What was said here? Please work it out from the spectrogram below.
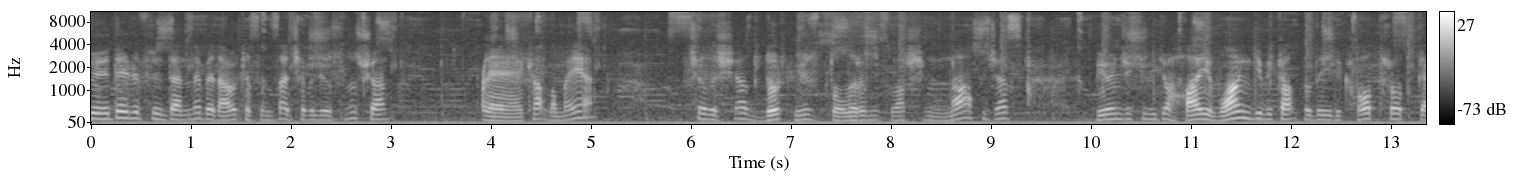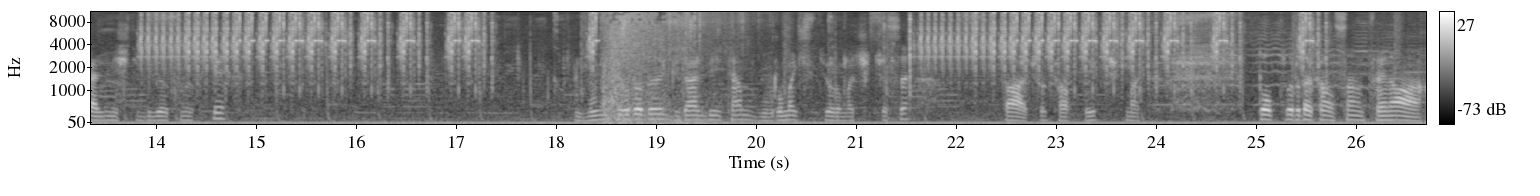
Daily Free'den de bedava kasanızı açabiliyorsunuz. Şu an eee katlamaya çalışacağız. 400 dolarımız var. Şimdi ne yapacağız? Bir önceki video hayvan gibi katladıydık. Hot rod gelmişti biliyorsunuz ki. Bu videoda da güzel bir item vurmak istiyorum açıkçası. Daha çok katlayıp çıkmak. Doppler'da kalsam fena.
